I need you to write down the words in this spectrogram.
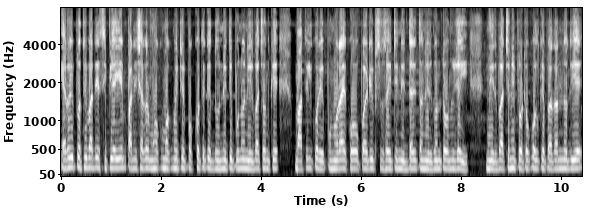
এরই প্রতিবাদে সিপিআইএম, পানিসাগর মহকুমা কমিটির পক্ষ থেকে দুর্নীতিপূর্ণ নির্বাচনকে বাতিল করে পুনরায় কোঅপারেটিভ সোসাইটি নির্ধারিত নির্ঘণ্ট অনুযায়ী নির্বাচনী প্রটোকলকে প্রাধান্য দিয়ে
